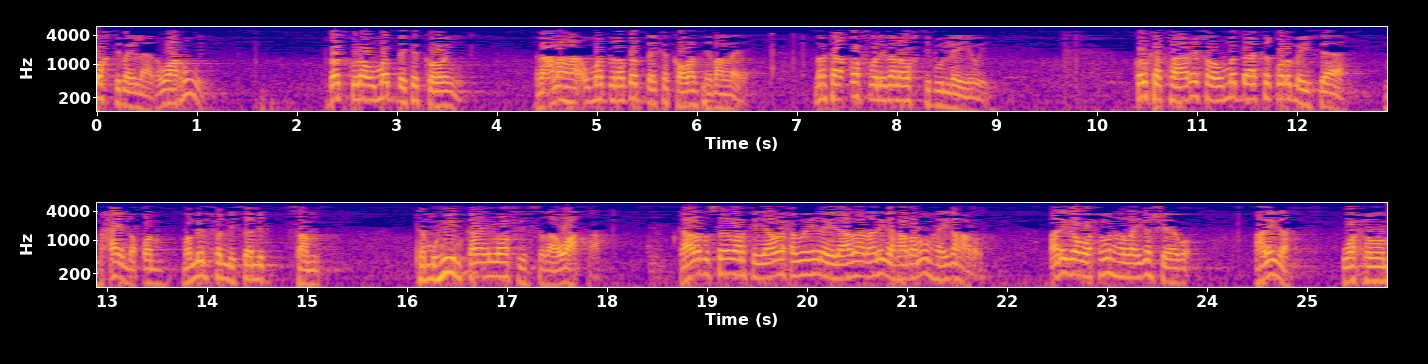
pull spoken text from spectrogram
wakti bay leedahay waa run wey dadkuna ummad bay ka kooban yihiin macnaha ummadduna dad bay ka koobantahay baan leeyahay markaa qof walibana wakti buu leeyahy wey kolka taariikhda ummaddaa ka qormaysaa maxay noqon ma mid xun mise mid san ta muhiimkaa in loo fiirsadaa waa taa gaaladu say u arkayaan waxa weeye inay yidhaahdaan aniga hadaluun ha iga hadho aniga waxuun ha layga sheego aniga waxuun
